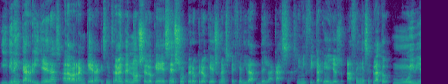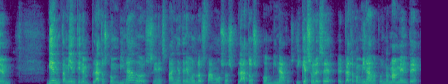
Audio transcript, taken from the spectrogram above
Y tienen carrilleras a la barranquera, que sinceramente no sé lo que es eso, pero creo que es una especialidad de la casa. Significa que ellos hacen ese plato muy bien. Bien, también tienen platos combinados. En España tenemos los famosos platos combinados. ¿Y qué suele ser el plato combinado? Pues normalmente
